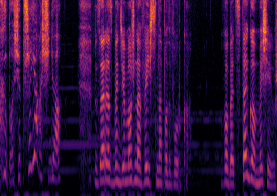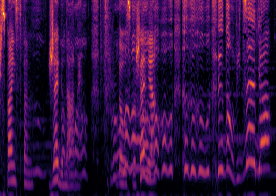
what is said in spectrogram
chyba się przejaśnia. Zaraz będzie można wyjść na podwórko. Wobec tego my się już z Państwem żegnamy. Do usłyszenia. Do widzenia.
